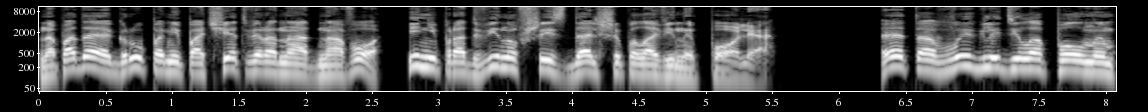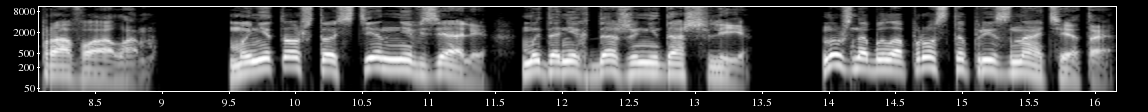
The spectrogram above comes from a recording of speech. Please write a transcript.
нападая группами по четверо на одного и не продвинувшись дальше половины поля. Это выглядело полным провалом. Мы не то что стен не взяли, мы до них даже не дошли. Нужно было просто признать это.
